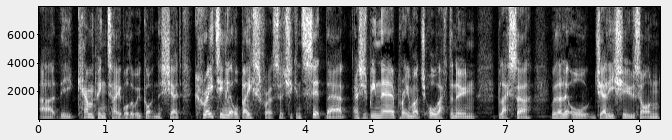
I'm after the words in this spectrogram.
uh, the camping table that we've got in the shed, creating a little base for her so she can sit there. And she's been there pretty much all afternoon, bless her, with her little jelly shoes on,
